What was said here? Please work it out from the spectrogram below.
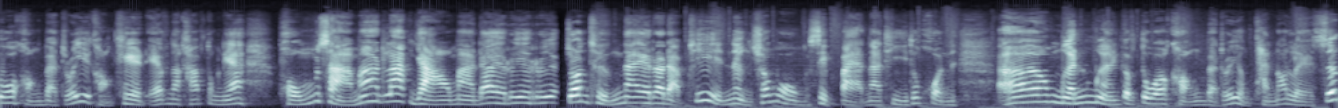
ตัวของแบตเตอรี่ของ KF นะครับตรงนี้ผมสามารถลากยาวมาได้เรื่อยๆ จนถึงในระดับที่ 1 ชั่วโมง 18 นาทีทุกคนเเหมือนเหมือนกับตัวของแบตเตอรี่ของ Canon เลย ซึ่ง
